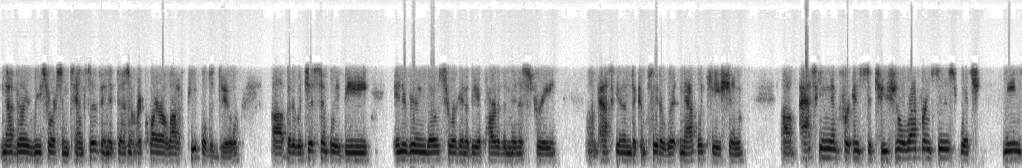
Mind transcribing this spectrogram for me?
not very resource intensive and it doesn't require a lot of people to do. Uh, but it would just simply be interviewing those who are going to be a part of the ministry, um, asking them to complete a written application Um, asking them for institutional references, which means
